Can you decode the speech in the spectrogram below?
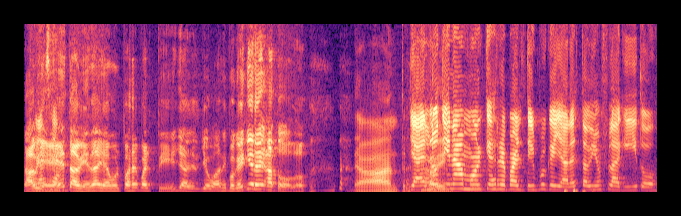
Está bien, Gracias. está bien. Hay amor para repartir. Ya, Giovanni, ¿por qué quieres a todos? Ya, él no bien. tiene amor que repartir porque ya él está bien flaquito.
